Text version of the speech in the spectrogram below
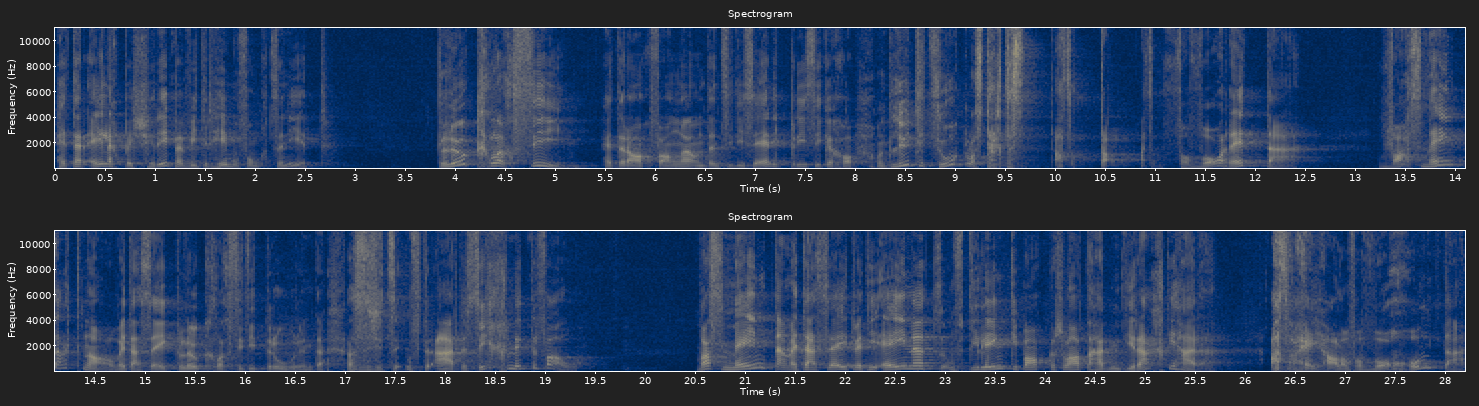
hat er eigentlich beschrieben, wie der Himmel funktioniert. Glücklich sein, hat er angefangen und dann sind die Seligpreisungen gekommen. Und die Leute haben zugelassen und dachten, also, da, also, von wo redet er? Was meint er genau, wenn er sagt, glücklich sind die Trauernden? Das ist jetzt auf der Erde sicher nicht der Fall. Was meint er, wenn er sagt, wenn die einen auf die linke Backe schlägt, dann haben die rechte her? Also, hey, hallo, von wo kommt er?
